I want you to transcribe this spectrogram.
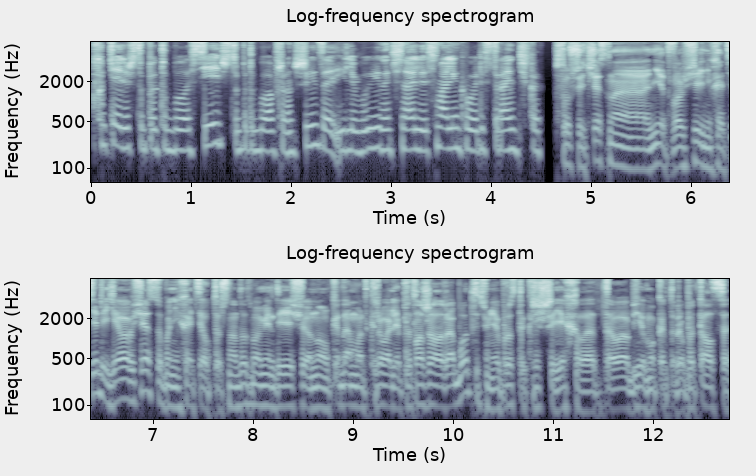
хотели, чтобы это была сеть, чтобы это была франшиза, или вы начинали с маленького ресторанчика? Слушай, честно, нет, вообще не хотели. Я вообще особо не хотел, потому что на тот момент я еще, ну, когда мы открывали, продолжал работать, у меня просто крыша ехала от того объема, который пытался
